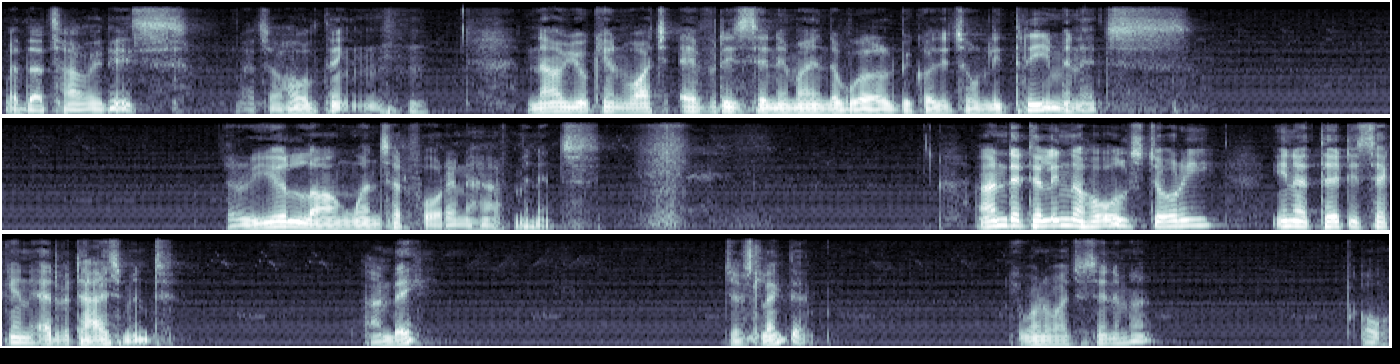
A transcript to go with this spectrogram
but that's how it is, that's the whole thing. now you can watch every cinema in the world because it's only three minutes. The real long ones are four and a half minutes. Aren't they're telling the whole story in a thirty-second advertisement, aren't they? Just like that. You want to watch a cinema? Over.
